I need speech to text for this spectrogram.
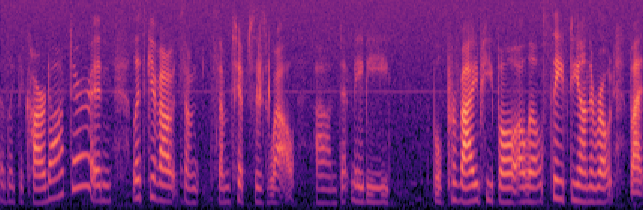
as like the car doctor, and let's give out some some tips as well um, that maybe will provide people a little safety on the road. But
